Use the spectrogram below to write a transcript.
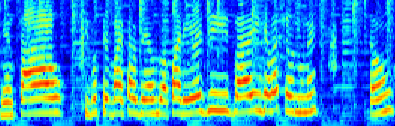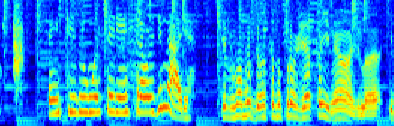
mental, que você vai fazendo a parede e vai relaxando, né? Então, tem sido uma experiência extraordinária teve uma mudança no projeto aí, né, Ângela? Que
